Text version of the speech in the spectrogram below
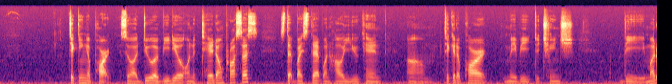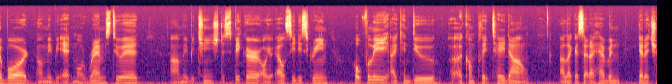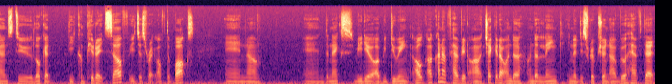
taking apart. So I'll do a video on the teardown process step by step on how you can um, take it apart maybe to change the motherboard or maybe add more RAMs to it uh, maybe change the speaker or your LCD screen. Hopefully I can do a, complete teardown uh, like I said I haven't get a chance to look at the computer itself. It's just right off the box. And um, and the next video I'll be doing I'll, I'll kind of have it uh, check it out on the on the link in the description. I will have that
